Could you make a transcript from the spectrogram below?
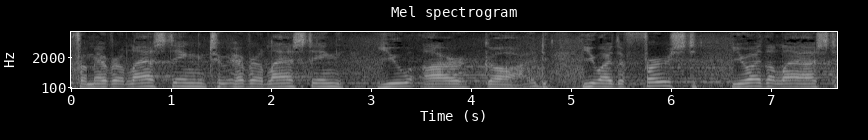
from everlasting to everlasting, you are God. You are the first, you are the last,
